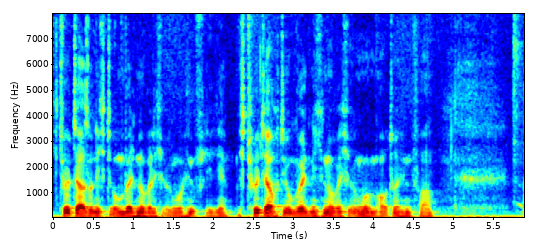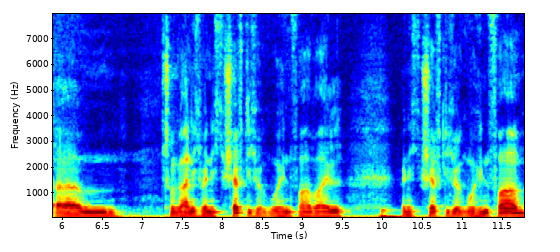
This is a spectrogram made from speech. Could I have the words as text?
Ich töte also nicht die Umwelt nur, weil ich irgendwo hinfliege. Ich töte auch die Umwelt nicht nur, weil ich irgendwo im Auto hinfahre. Ähm, schon gar nicht, wenn ich geschäftlich irgendwo hinfahre, weil wenn ich geschäftlich irgendwo hinfahre,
